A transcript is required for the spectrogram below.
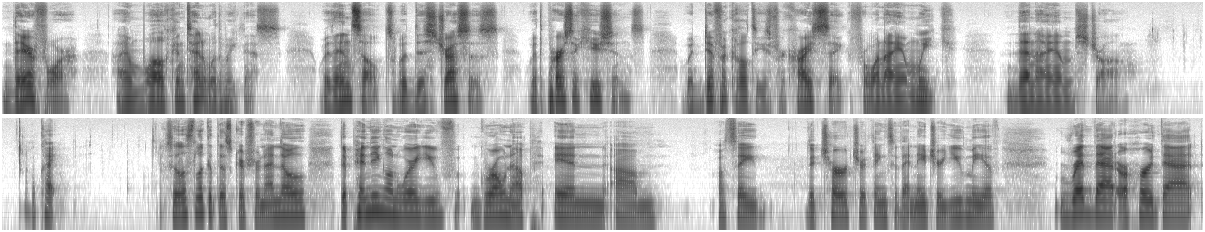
Therefore, I am well content with weakness, with insults, with distresses, with persecutions, with difficulties for Christ's sake. For when I am weak, then I am strong. Okay. So let's look at the scripture. And I know, depending on where you've grown up in, um, I'll say the church or things of that nature, you may have read that or heard that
